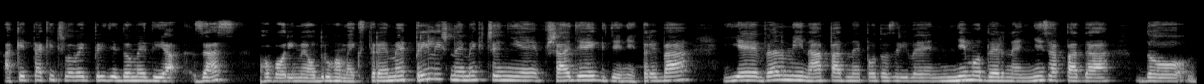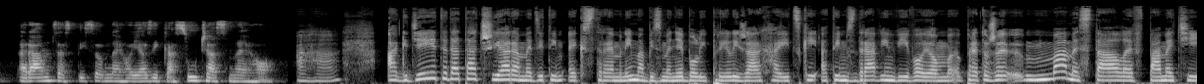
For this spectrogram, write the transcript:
A keď taký človek príde do média zas, hovoríme o druhom extréme, prílišné mekčenie všade, kde netreba, je veľmi nápadné, podozrivé, nemoderné, nezapadá do rámca spisovného jazyka súčasného. Aha. A kde je teda tá čiara medzi tým extrémnym, aby sme neboli príliš archaickí, a tým zdravým vývojom? Pretože máme stále v pamäti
